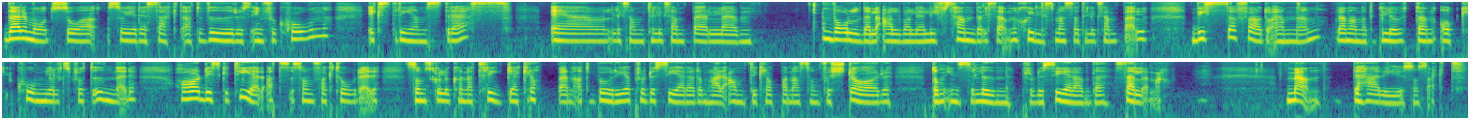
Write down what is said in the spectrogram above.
Däremot så, så är det sagt att virusinfektion, extrem stress, eh, liksom till exempel eh, våld eller allvarliga livshändelser, skilsmässa till exempel. Vissa födoämnen, bland annat gluten och komjölksproteiner, har diskuterats som faktorer som skulle kunna trigga kroppen att börja producera de här antikropparna som förstör de insulinproducerande cellerna. Men det här är ju som sagt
